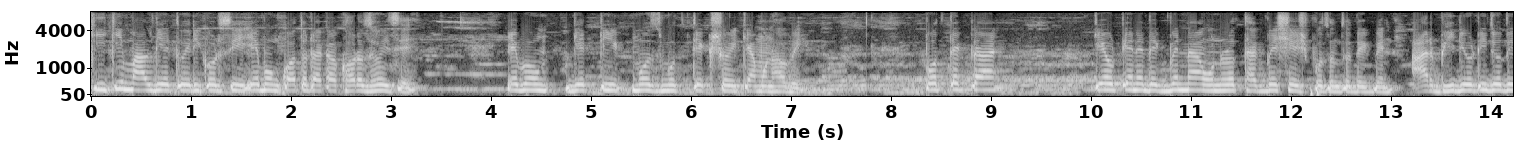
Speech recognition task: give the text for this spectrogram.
কি কি মাল দিয়ে তৈরি করছি এবং কত টাকা খরচ হয়েছে এবং গেটটি মজবুত টেকসই কেমন হবে? প্রত্যেকটা কেউ টেনে দেখবেন না, অনুরোধ থাকবে, শেষ পর্যন্ত দেখবেন। আর ভিডিওটি যদি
